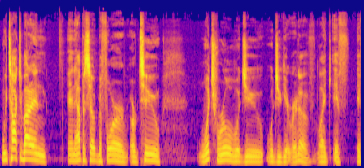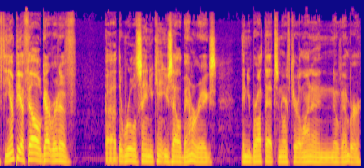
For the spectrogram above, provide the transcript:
we talked about it in an episode before or, or two. Which rule would you would you get rid of? Like if if the NPFL got rid of uh, the rule saying you can't use Alabama rigs, and you brought that to North Carolina in November,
